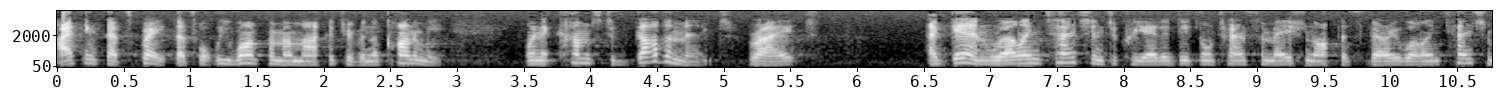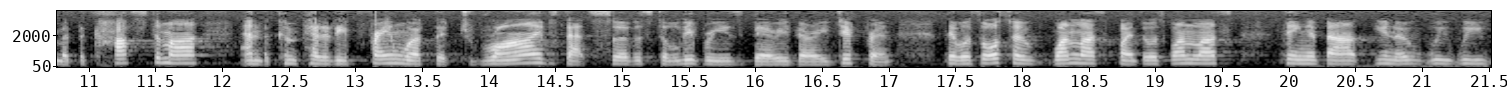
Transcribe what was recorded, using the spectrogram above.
I think that's great. That's what we want from a market-driven economy. When it comes to government, right, again, well-intentioned to create a digital transformation office, very well-intentioned, but the customer and the competitive framework that drives that service delivery is very, very different. There was also one last point. There was one last thing about, you know, we, we,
